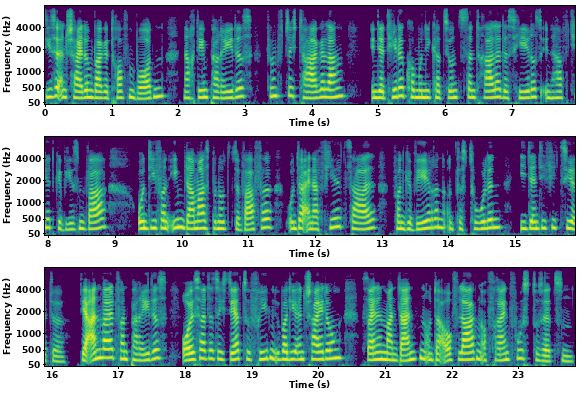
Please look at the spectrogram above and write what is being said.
Diese Entscheidung war getroffen worden, nachdem Paredes 50 Tage lang in der Telekommunikationszentrale des Heeres inhaftiert gewesen war und die von ihm damals benutzte Waffe unter einer Vielzahl von Gewehren und Pistolen identifizierte. Der Anwalt von Paredes äußerte sich sehr zufrieden über die Entscheidung, seinen Mandanten unter Auflagen auf freien Fuß zu setzen.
